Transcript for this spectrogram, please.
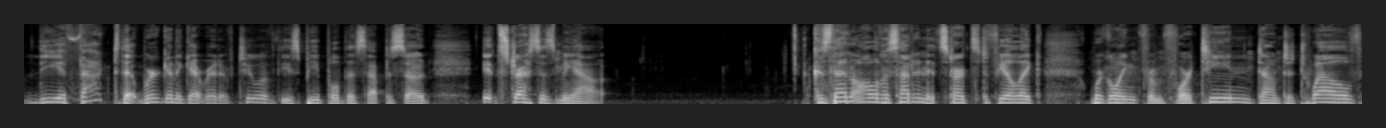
the fact that we're going to get rid of two of these people this episode, it stresses me out because then all of a sudden it starts to feel like we're going from 14 down to 12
